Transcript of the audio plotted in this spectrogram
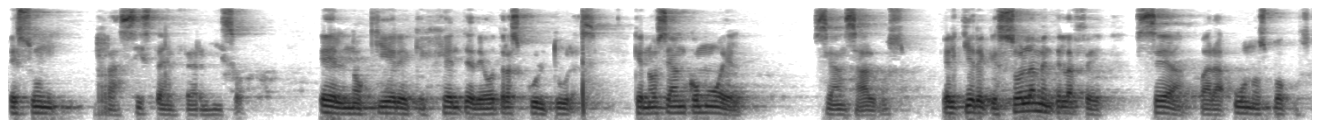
Es un racista enfermizo. Él no quiere que gente de otras culturas, que no sean como Él, sean salvos. Él quiere que solamente la fe sea para unos pocos,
